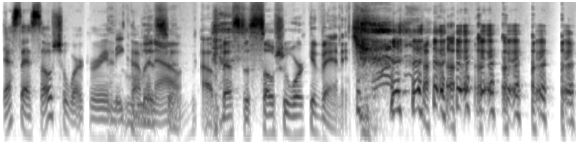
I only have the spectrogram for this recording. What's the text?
That's that social worker in me coming Listen, uh, that's the social work advantage.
